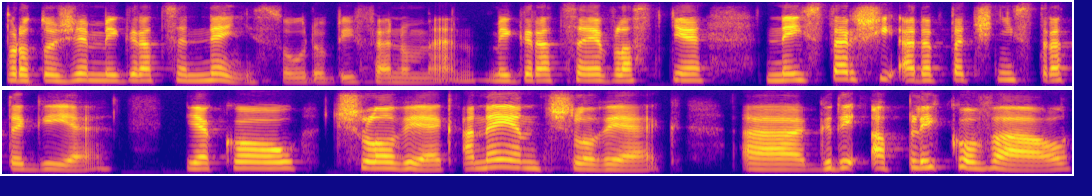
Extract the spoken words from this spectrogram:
protože migrace není soudobý fenomén. Migrace je vlastně nejstarší adaptační strategie, jakou člověk, a nejen člověk, kdy aplikoval,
